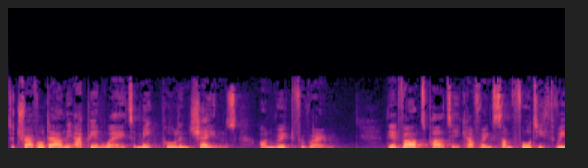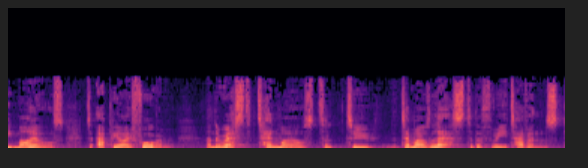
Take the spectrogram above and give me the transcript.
to travel down the Appian Way to meet Paul in chains en route for Rome. The advance party covering some 43 miles to Appii Forum, and the rest 10 miles to, to 10 miles less to the three taverns.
